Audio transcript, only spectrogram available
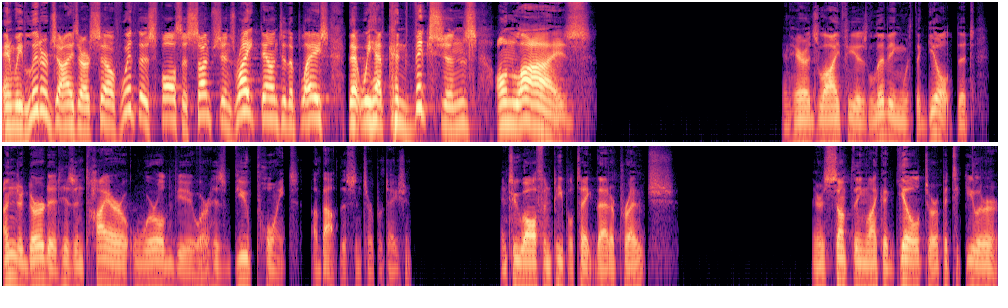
and we liturgize ourselves with those false assumptions right down to the place that we have convictions on lies. In Herod's life, he is living with the guilt that undergirded his entire worldview or his viewpoint about this interpretation. And too often people take that approach there's something like a guilt or a particular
